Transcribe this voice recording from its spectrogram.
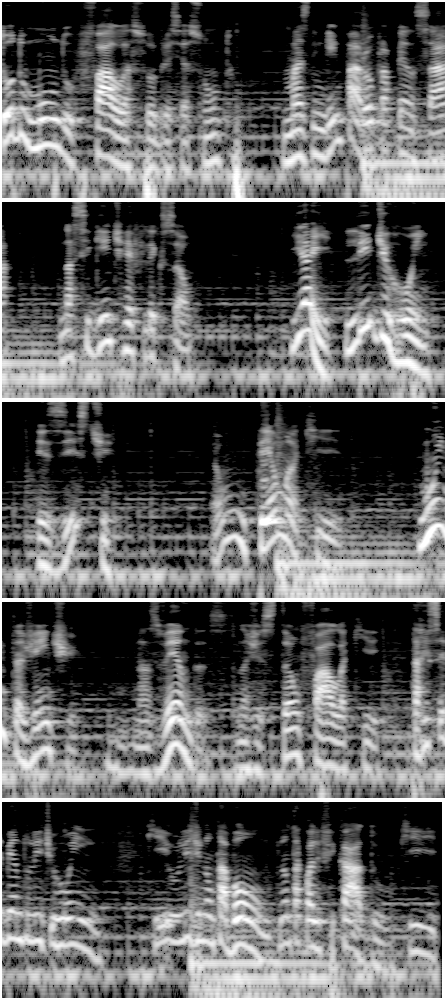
Todo mundo fala sobre esse assunto, mas ninguém parou para pensar na seguinte reflexão: e aí, lead ruim existe? É um tema que muita gente nas vendas, na gestão fala que está recebendo lead ruim, que o lead não está bom, que não está qualificado, que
